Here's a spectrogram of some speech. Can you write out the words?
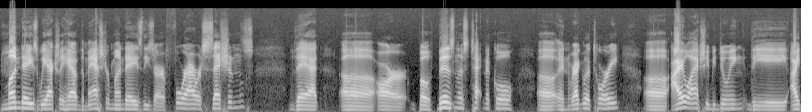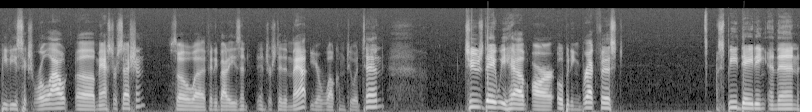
Mondays, we actually have the Master Mondays. These are four hour sessions that uh, are both business, technical, uh, and regulatory. Uh, I will actually be doing the IPv6 rollout master session. So if anybody is in interested in that, you're welcome to attend. Tuesday we have our opening breakfast, speed dating, and then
